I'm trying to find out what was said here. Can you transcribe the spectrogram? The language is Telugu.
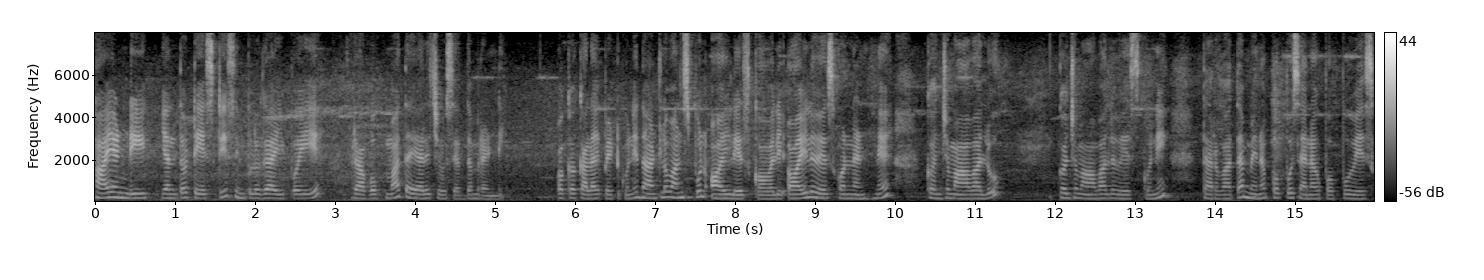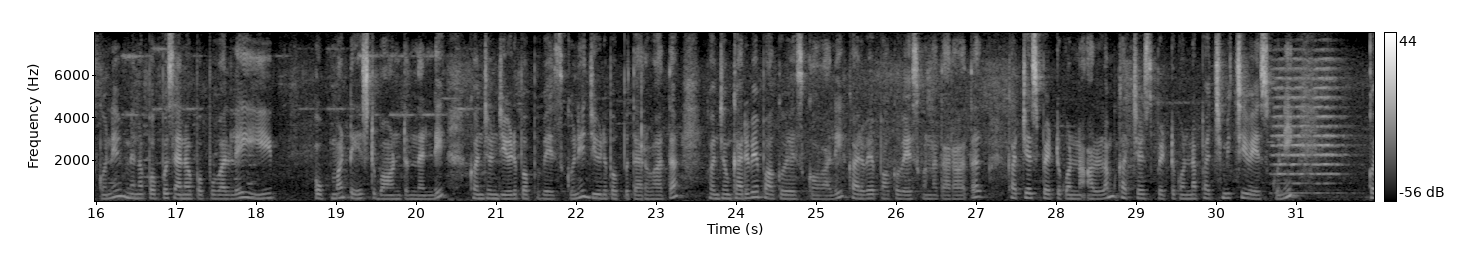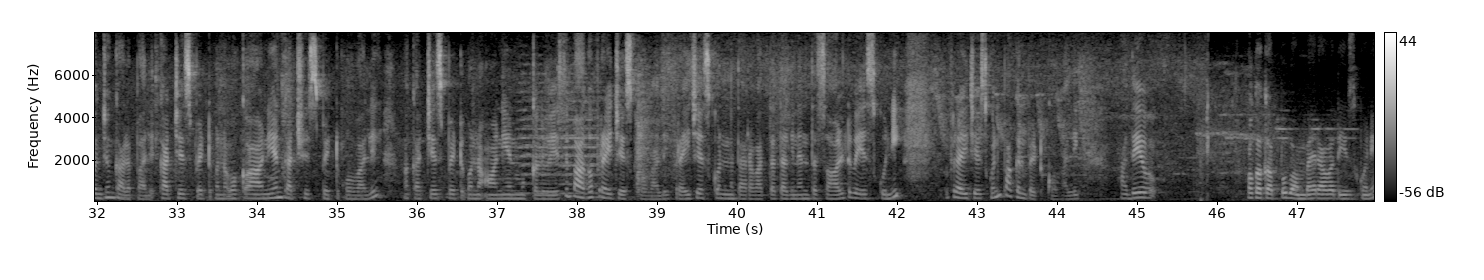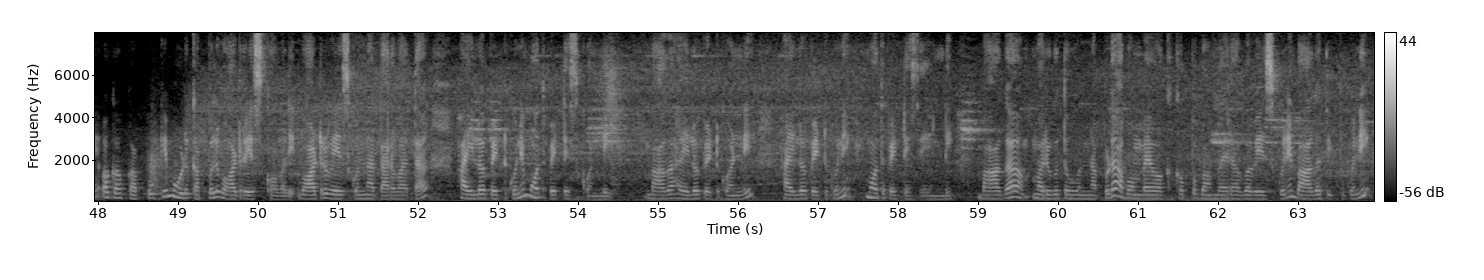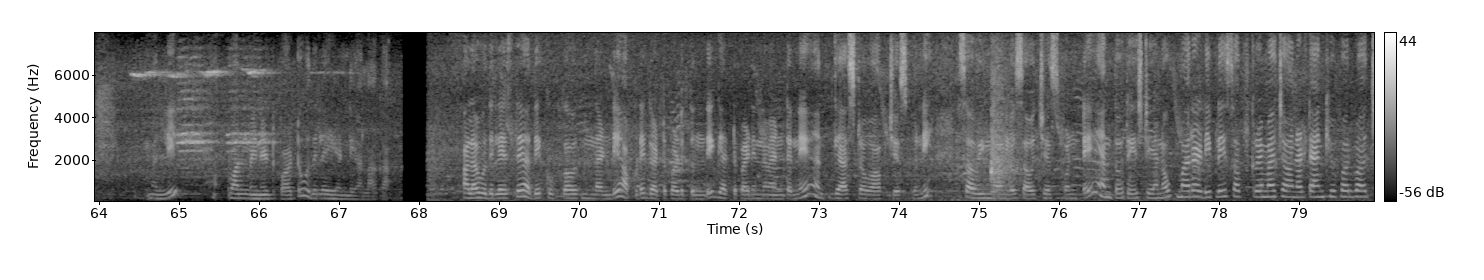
హాయ్ అండి. ఎంతో టేస్టీ సింపుల్గా అయిపోయి రవ్వ ఉప్మా తయారీ చూసేద్దాం రండి. ఒక కళాయి పెట్టుకుని దాంట్లో వన్ స్పూన్ ఆయిల్ వేసుకోవాలి. ఆయిల్ వేసుకున్న వెంటనే కొంచెం ఆవాలు కొంచెం ఆవాలు వేసుకొని తర్వాత మినపప్పు శనగపప్పు వేసుకొని మినపప్పు శనగపప్పు వల్లే ఈ ఉప్మా టేస్ట్ బాగుంటుందండి. కొంచెం జీడిపప్పు వేసుకుని జీడిపప్పు తర్వాత కొంచెం కరివేపాకు వేసుకోవాలి. కరివేపాకు వేసుకున్న తర్వాత కట్ చేసి పెట్టుకున్న అల్లం కట్ చేసి పెట్టుకున్న పచ్చిమిర్చి వేసుకుని కొంచెం కలపాలి. కట్ చేసి పెట్టుకున్న ఒక ఆనియన్ కట్ చేసి పెట్టుకోవాలి. ఆ కట్ చేసి పెట్టుకున్న ఆనియన్ ముక్కలు వేసి బాగా ఫ్రై చేసుకోవాలి. ఫ్రై చేసుకున్న తర్వాత తగినంత సాల్ట్ వేసుకుని ఫ్రై చేసుకుని పక్కన పెట్టుకోవాలి. అదే ఒక కప్పు బొంబాయి రవ్వ తీసుకొని ఒక కప్పుకి మూడు కప్పులు వాటర్ వేసుకోవాలి. వాటర్ వేసుకున్న తర్వాత హైలో పెట్టుకుని మూత పెట్టేసుకోండి. బాగా హైలో పెట్టుకోండి. హైలో పెట్టుకుని మూత పెట్టేసేయండి. బాగా మరుగుతూ ఉన్నప్పుడు ఆ బొంబాయి ఒక కప్పు బొంబాయి రవ్వ వేసుకొని బాగా తిప్పుకొని మళ్ళీ వన్ మినిట్ పాటు వదిలేయండి అలాగా. అలా వదిలేస్తే అది కుక్ అవుతుందండి. అప్పుడే గట్టిపడుతుంది. గట్టిపడిన వెంటనే గ్యాస్ స్టవ్ ఆఫ్ చేసుకుని సర్వింగ్ బౌన్లో సర్వ్ చేసుకుంటే ఎంతో టేస్టీ అయిన upma ready. Please subscribe my channel. Thank you for watching.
